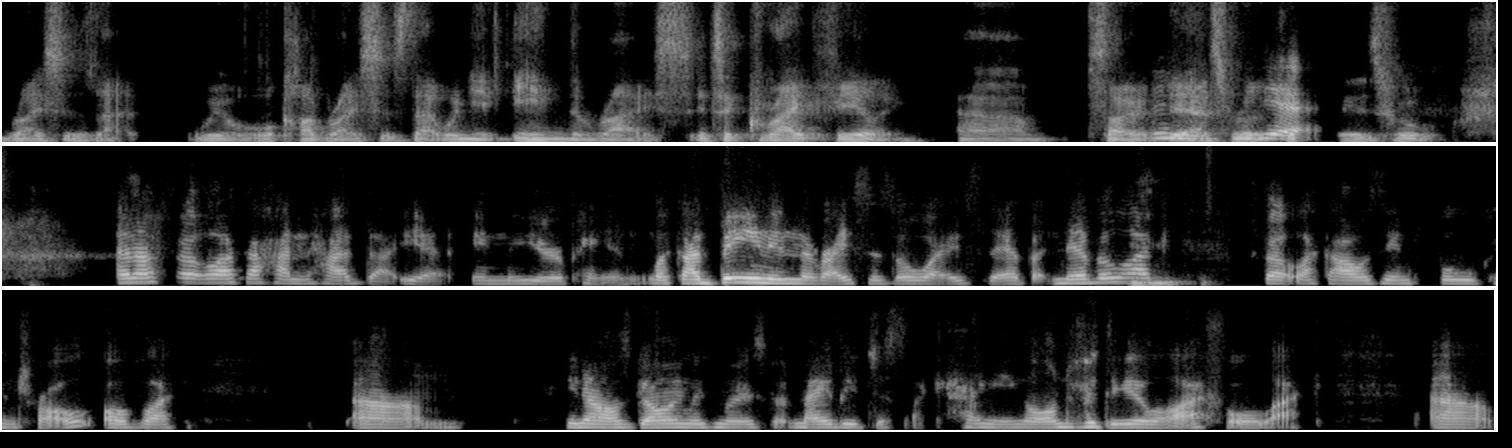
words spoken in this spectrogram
races that wheel or club races. That when you're in the race, it's a great feeling. Um, so yeah, Mhm. it's really Yeah. cool. It's cool. And I felt like I hadn't had that yet in the European. Like I'd been in the races always there, but never like Mhm. felt like I was in full control of like um you know, I was going with moves, but maybe just like hanging on for dear life or like um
